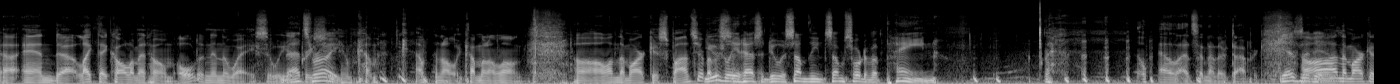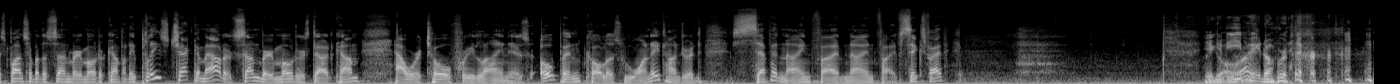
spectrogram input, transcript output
uh, and uh, like they call him at home, old and in the way. So we That's appreciate right. him coming, coming, all, coming along. Uh, on the mark is sponsored. Usually, it has to do with something, some sort of a pain. well, that's another topic. Yes, it On is. the market, sponsored by the Sunbury Motor Company. Please check them out at sunburymotors.com. Our toll free line is open. Call us 1 800 795 9565. You can all right over there.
